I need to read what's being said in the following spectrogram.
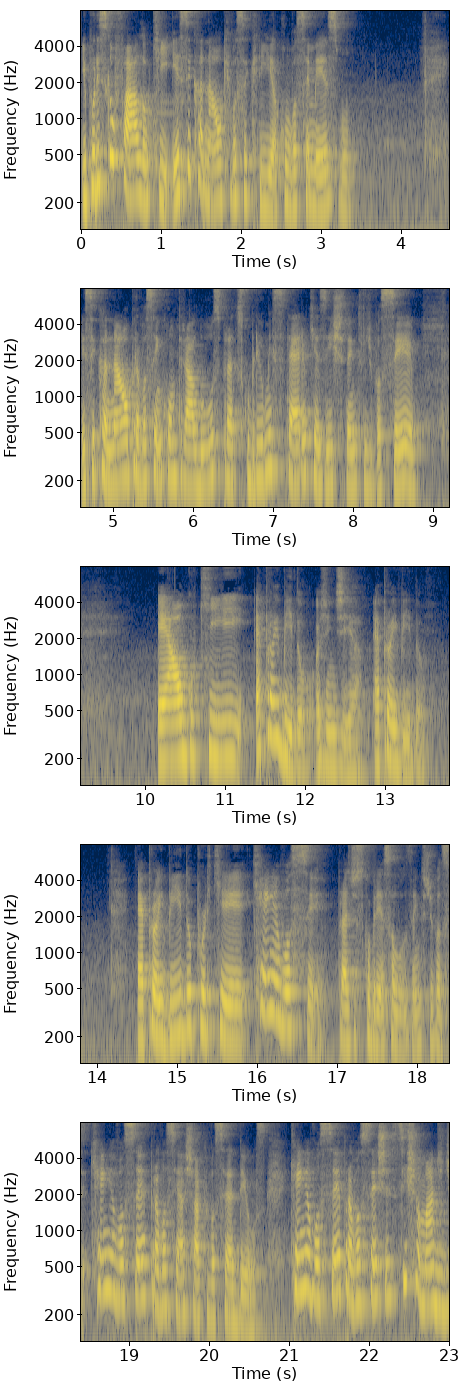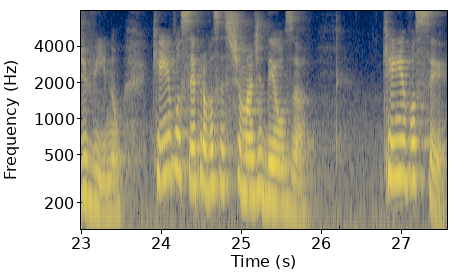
E por isso que eu falo que esse canal que você cria com você mesmo, esse canal para você encontrar a luz, para descobrir o mistério que existe dentro de você, é algo que é proibido hoje em dia. É proibido é proibido porque quem é você para descobrir essa luz dentro de você? Quem é você para você achar que você é Deus? Quem é você para você se chamar de divino? Quem é você para você se chamar de deusa? Quem é você?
